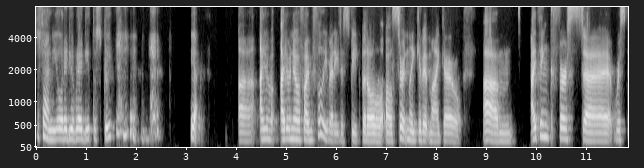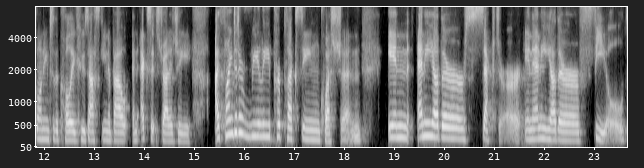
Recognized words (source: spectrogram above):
Susan, you already ready to speak? Yeah. Uh, I don't, I don't know if I'm fully ready to speak, but I'll, I'll certainly give it my go. Um, I think first, uh, responding to the colleague who's asking about an exit strategy, I find it a really perplexing question. In any other sector, in any other field,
